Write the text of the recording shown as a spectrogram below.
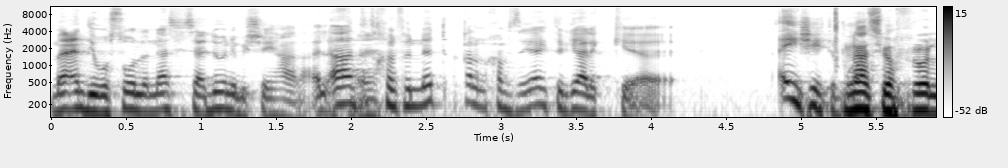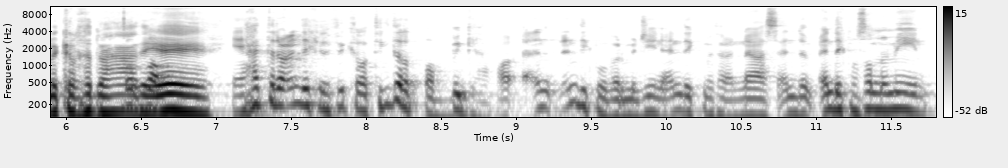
ما عندي وصول للناس يساعدوني بالشيء هذا الآن إيه. تدخل في النت أقل من خمس دقائق تلقى لك آه، أي شيء تبغاه الناس يوفرون لك الخدمة هذه. إيه يعني حتى لو عندك الفكرة تقدر تطبقها عندك مبرمجين عندك مثلا ناس عندهم عندك مصممين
